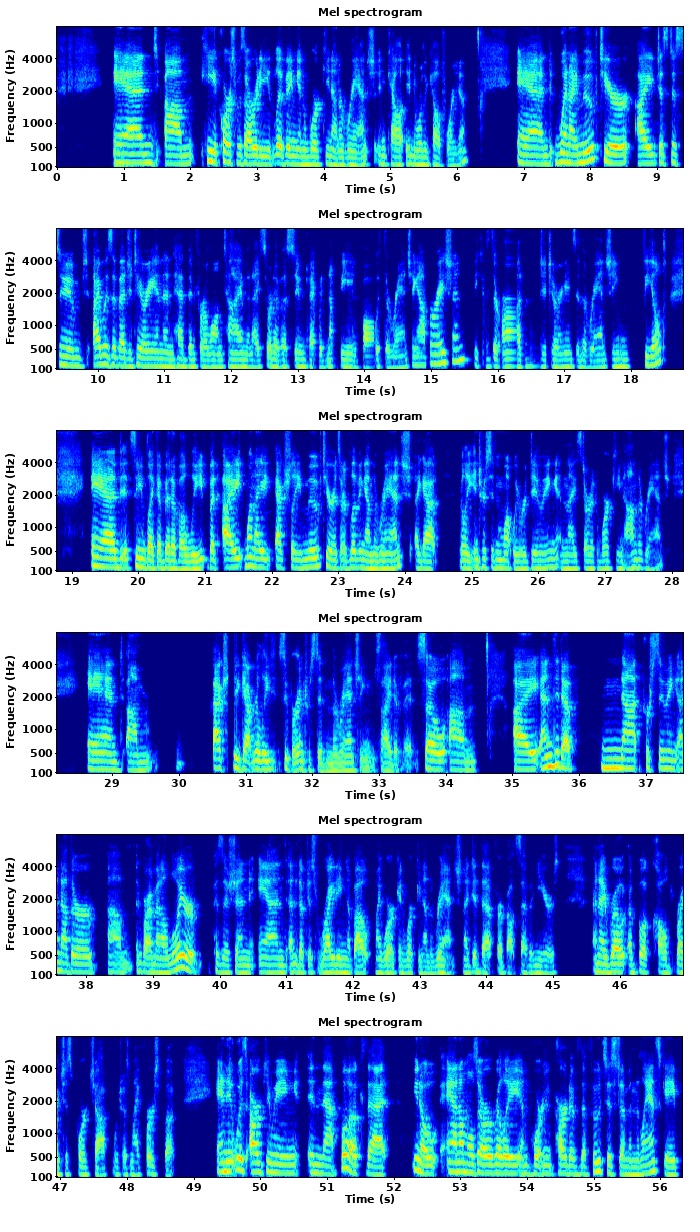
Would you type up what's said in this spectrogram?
And um, he, of course, was already living and working on a ranch in, Cal- in Northern California. And when I moved here, I just assumed I was a vegetarian and had been for a long time. And I sort of assumed I would not be involved with the ranching operation because there aren't vegetarians in the ranching field. And it seemed like a bit of a leap. But I, when I actually moved here and started living on the ranch, I got really interested in what we were doing and I started working on the ranch. And um, actually got really super interested in the ranching side of it. So um, I ended up not pursuing another um, environmental lawyer position and ended up just writing about my work and working on the ranch. And I did that for about seven years. And I wrote a book called Righteous Pork Chop, which was my first book. And it was arguing in that book that, you know, animals are a really important part of the food system and the landscape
